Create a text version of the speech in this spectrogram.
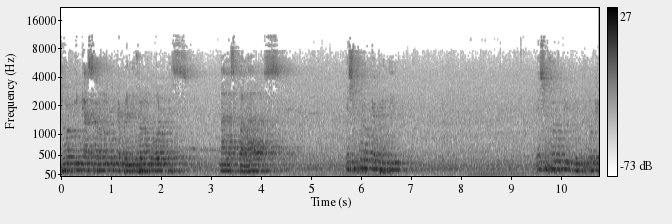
Yo en mi casa lo único que aprendí fueron golpes, malas palabras. Eso fue lo que aprendí. Eso fue lo que, lo que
